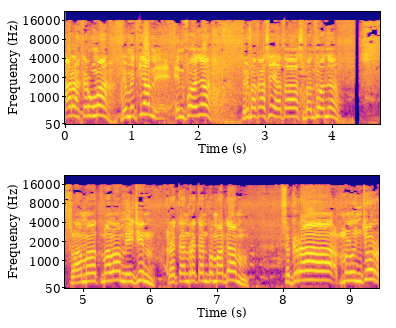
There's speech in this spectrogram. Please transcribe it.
arah ke rumah. Demikian infonya. Terima kasih atas bantuannya. Selamat malam izin rekan-rekan pemadam. Segera meluncur.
